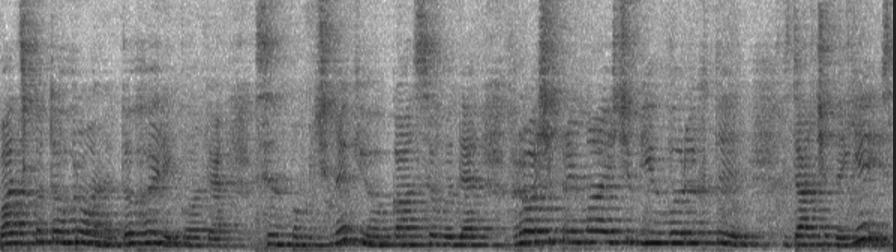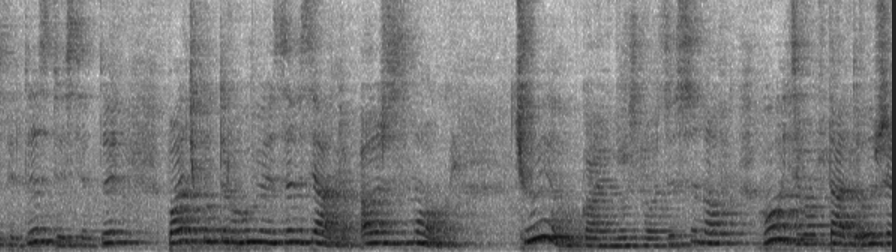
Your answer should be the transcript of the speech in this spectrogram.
Батько то грони, то гирі кладе, син помічник його касу веде, гроші приймає, щоб їх берегти. Здачу дає із п'яти з десяти. Батько торгує завзято, аж змок. Чує, гукає розгози синок, годі вам, тато, уже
